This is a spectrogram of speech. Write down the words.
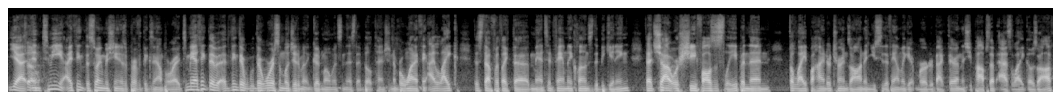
Yeah, So- and to me, I think the sewing machine is a perfect example, right? To me, I think that I think there there were some legitimate good moments in this that built tension. Number one, I think I like the stuff with like the Manson family clones at the beginning. That shot where she falls asleep and then the light behind her turns on and you see the family get murdered back there, and then she pops up as the light goes off.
